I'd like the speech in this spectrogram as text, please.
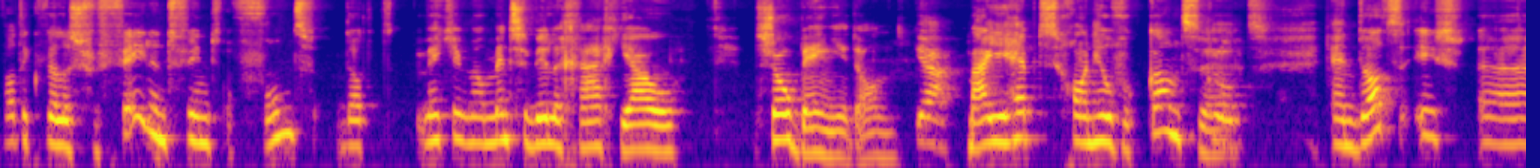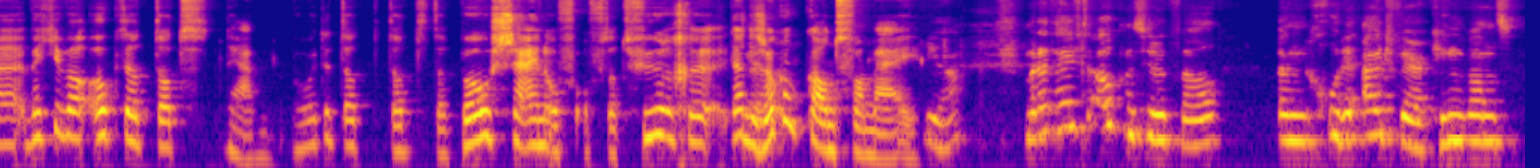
wat ik wel eens vervelend vind of vond, dat, weet je wel, mensen willen graag jou. Zo ben je dan. ja, Maar je hebt gewoon heel veel kanten. klopt. En dat is, eh, weet je wel, ook dat, dat, ja, hoe hoort het, dat, dat, dat boos zijn of, of dat vurige, dat is ook een kant van mij. Ja, maar dat heeft ook natuurlijk wel een goede uitwerking. Want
